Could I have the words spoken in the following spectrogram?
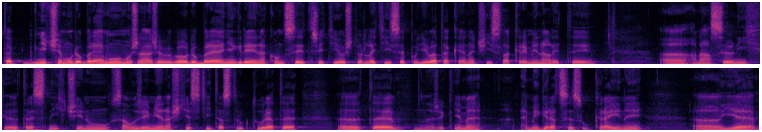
Tak k ničemu dobrému. Možná, že by bylo dobré někdy na konci třetího čtvrtletí se podívat také na čísla kriminality eh, a násilných eh, trestných činů. Samozřejmě naštěstí ta struktura té, eh, té řekněme, emigrace z Ukrajiny je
